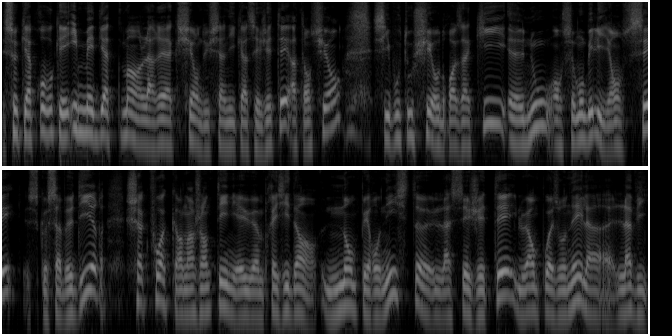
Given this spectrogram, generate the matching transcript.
ce qui a provoqué immédiatement la réaction du syndicat CGT. Attention, si vous touchez aux droits acquis, nous, on se mobilise. On sait ce que ça veut dire. Chaque fois qu'en Argentine, il y a eu un président non péroniste, la CGT il lui a empoisonné la, vie.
